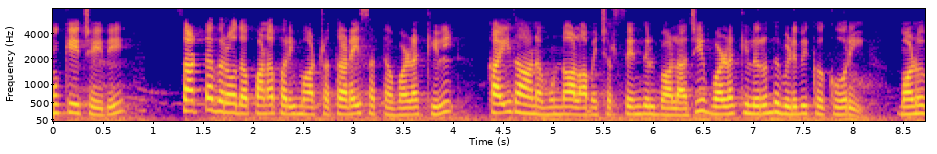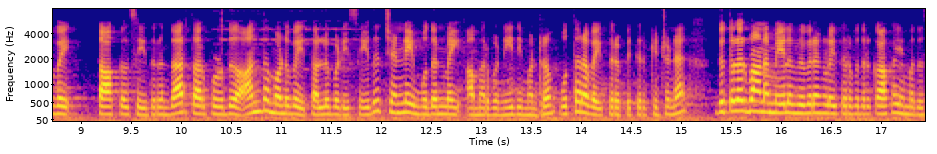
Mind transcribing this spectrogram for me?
முக்கிய செய்தி. சட்டவிரோத பண பரிமாற்ற தடை சட்ட வழக்கில் கைதான முன்னாள் அமைச்சர் செந்தில் பாலாஜி வழக்கிலிருந்து விடுவிக்க கோரி மனுவை தாக்கல் செய்திருந்தார். தற்பொழுது அந்த மனுவை தள்ளுபடி செய்து சென்னை முதன்மை அமர்வு நீதிமன்றம் உத்தரவை பிறப்பித்திருக்கின்றன. இது தொடர்பான மேலும் விவரங்களை தருவதற்காக எமது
